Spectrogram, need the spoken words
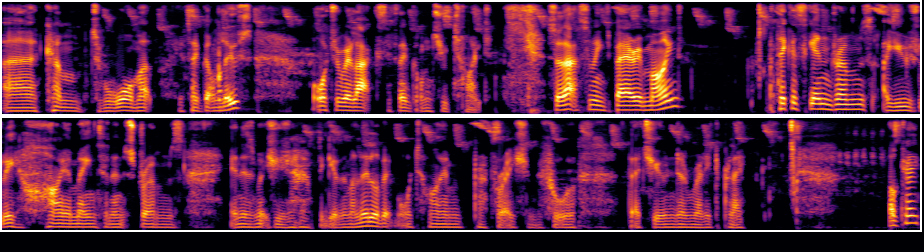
uh, come to warm up if they've gone loose or to relax if they've gone too tight. So that's something to bear in mind. Thicker skin drums are usually higher maintenance drums in as much as you have to give them a little bit more time preparation before they're tuned and ready to play. Okay,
